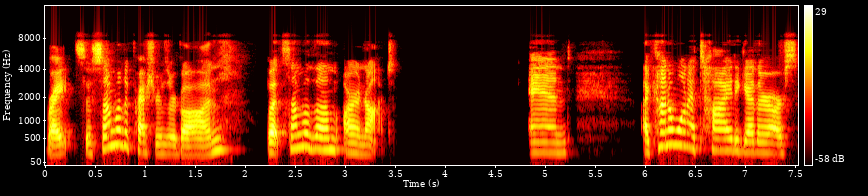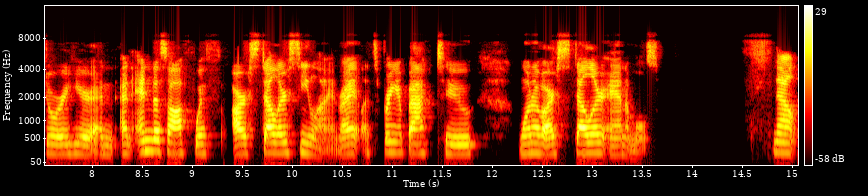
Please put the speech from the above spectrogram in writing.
right? So some of the pressures are gone, but some of them are not. And I kind of want to tie together our story here and, and end us off with our Steller sea lion, right? Let's bring it back to one of our Steller animals. Now,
